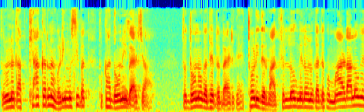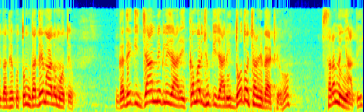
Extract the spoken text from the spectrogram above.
तो उन्होंने कहा, अब क्या करना, बड़ी मुसीबत। तो कहा, दोनों ही बैठ जाओ। तो दोनों गधे पे बैठ गए। थोड़ी देर बाद फिर लोग मिले उन्होंने कहा देखो मार डालोगे गधे को तुम गधे मालूम होते हो। गधे की जान निकली जा रही कमर झुकी जा रही दो दो चढ़े बैठे हो। शर्म नहीं आती।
